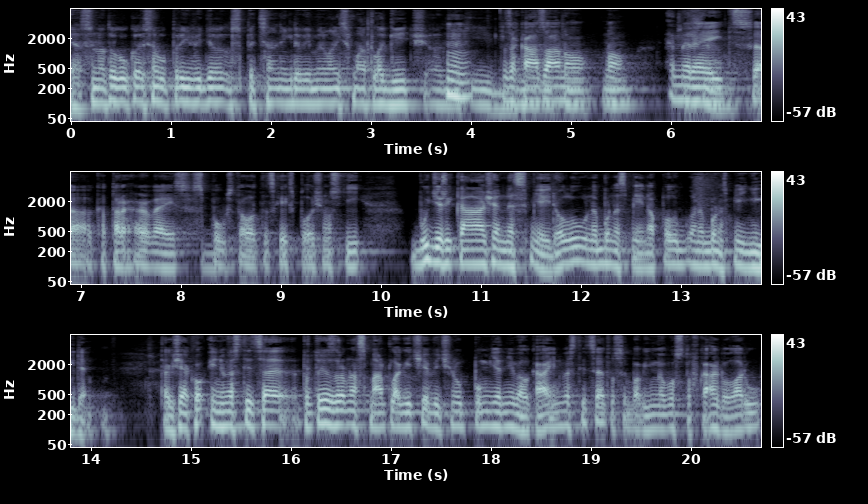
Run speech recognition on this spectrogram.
Já jsem na to koukal, jsem poprvé viděl speciálně někde vyjmenovaný Smart Luggage. A hmm. nějaký zakázáno, no. Emirates, Qatar Airways, spousta leteckých společností buď říká, že nesmějí dolů, nebo nesmějí na palubu, nebo nesmějí nikde. Takže jako investice, protože zrovna smart luggage je většinou poměrně velká investice, to se bavíme o stovkách dolarů,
